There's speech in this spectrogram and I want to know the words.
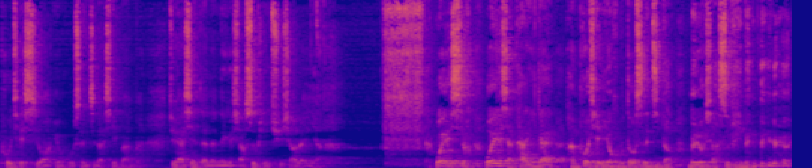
迫切希望用户升级到新版本，就像现在的那个小视频取消了一样。我也希望，我也想他应该很迫切，用户都升级到没有小视频的那个，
